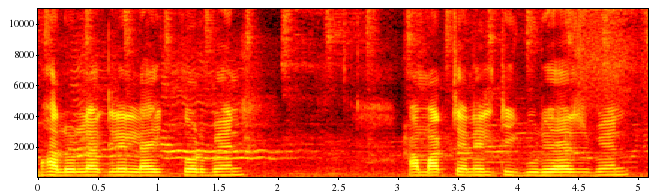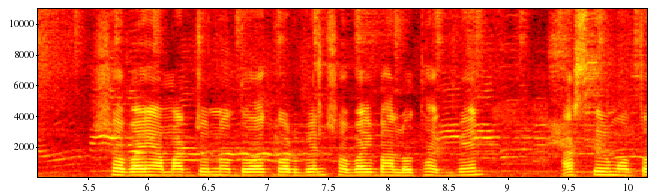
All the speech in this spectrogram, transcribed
ভালো লাগলে লাইক করবেন। আমার চ্যানেলটি ঘুরে আসবেন। সবাই আমার জন্য দোয়া করবেন। সবাই ভালো থাকবেন। আজকের মতো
